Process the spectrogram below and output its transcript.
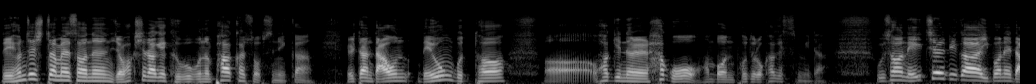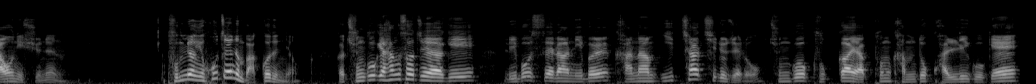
네, 현재 시점에서는 이제 확실하게 그 부분은 파악할 수 없으니까 일단 나온 내용부터 어, 확인을 하고 한번 보도록 하겠습니다. 우선 HLB가 이번에 나온 이슈는 분명히 호재는 맞거든요. 그러니까 중국의 항서제약이 리보세라닙을 간암 2차 치료제로 중국 국가약품감독관리국에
